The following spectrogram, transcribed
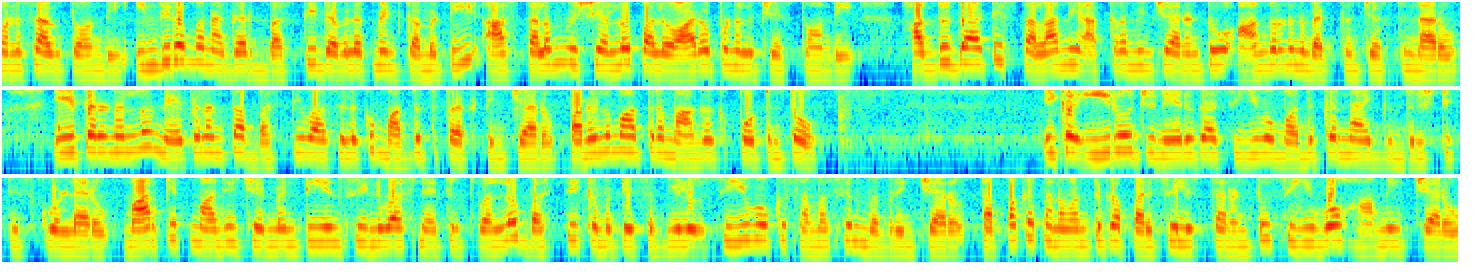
కొనసాగుతోంది. ఇందిరమ్మ నగర్ బస్తీ డెవలప్మెంట్ కమిటీ ఆ స్థలం విషయంలో పలు ఆరోపణలు చేస్తోంది. హద్దు దాటి స్థలాన్ని ఆక్రమించారంటూ ఆందోళన వ్యక్తం చేస్తున్నారు. ఈ తరుణంలో నేతలంతా బస్తీవాసులకు మద్దతు ప్రకటించారు. పనులు మాత్రం ఆగకపోవడంతో ఇక ఈ రోజు నేరుగా C E O Madhukar Naik దృష్టికి తీసుకువెళ్ళారు. మార్కెట్ మాజీ చైర్మన్ టీఎన్ శ్రీనివాస్ నేతృత్వంలో బస్తీ కమిటీ సభ్యులు సీఈఓకు సమస్యను వివరించారు. తప్పక తన వంతుగా పరిశీలిస్తారంటూ సీఈఓ హామీ ఇచ్చారు.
